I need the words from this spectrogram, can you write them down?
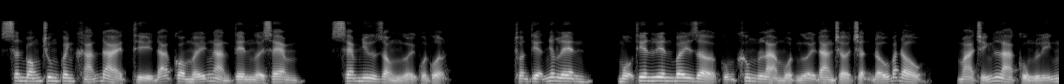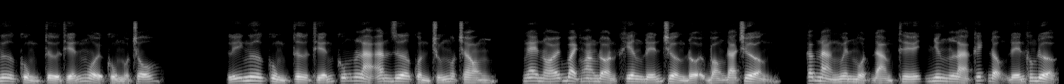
sân bóng chung quanh khán đài thì đã có mấy ngàn tên người xem, xem như dòng người cuộn cuộn. Thuận tiện nhắc lên, mộ thiên liên bây giờ cũng không là một người đang chờ trận đấu bắt đầu, mà chính là cùng Lý Ngư cùng Từ Thiến ngồi cùng một chỗ. Lý Ngư cùng Từ Thiến cũng là ăn dưa quần chúng một trong, nghe nói bạch hoang đòn khiêng đến trường đội bóng đá trường, các nàng nguyên một đám thế nhưng là kích động đến không được,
